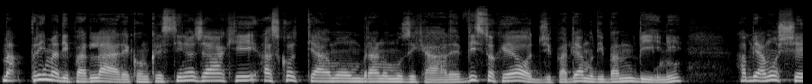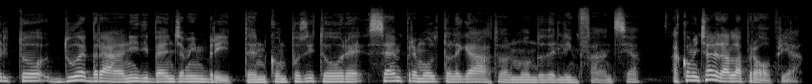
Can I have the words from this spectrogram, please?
Ma prima di parlare con Cristina Giachi, ascoltiamo un brano musicale. Visto che oggi parliamo di bambini, abbiamo scelto due brani di Benjamin Britten, compositore sempre molto legato al mondo dell'infanzia, a cominciare dalla propria.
